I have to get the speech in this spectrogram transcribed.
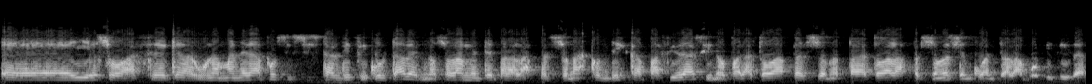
eh, y eso hace que de alguna manera pues existan dificultades no solamente para las personas con discapacidad, sino para todas personas, para todas las personas en cuanto a la movilidad.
